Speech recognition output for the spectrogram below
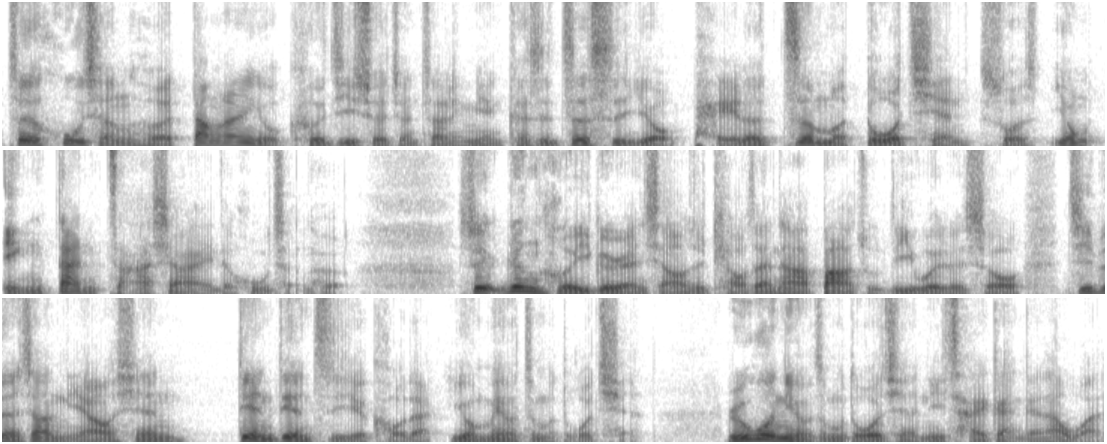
这个护城河当然有科技水准在里面，可是这是有赔了这么多钱所用银弹砸下来的护城河。所以任何一个人想要去挑战他的霸主地位的时候，基本上你要先垫垫自己的口袋有没有这么多钱。如果你有这么多钱，你才敢跟他玩。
